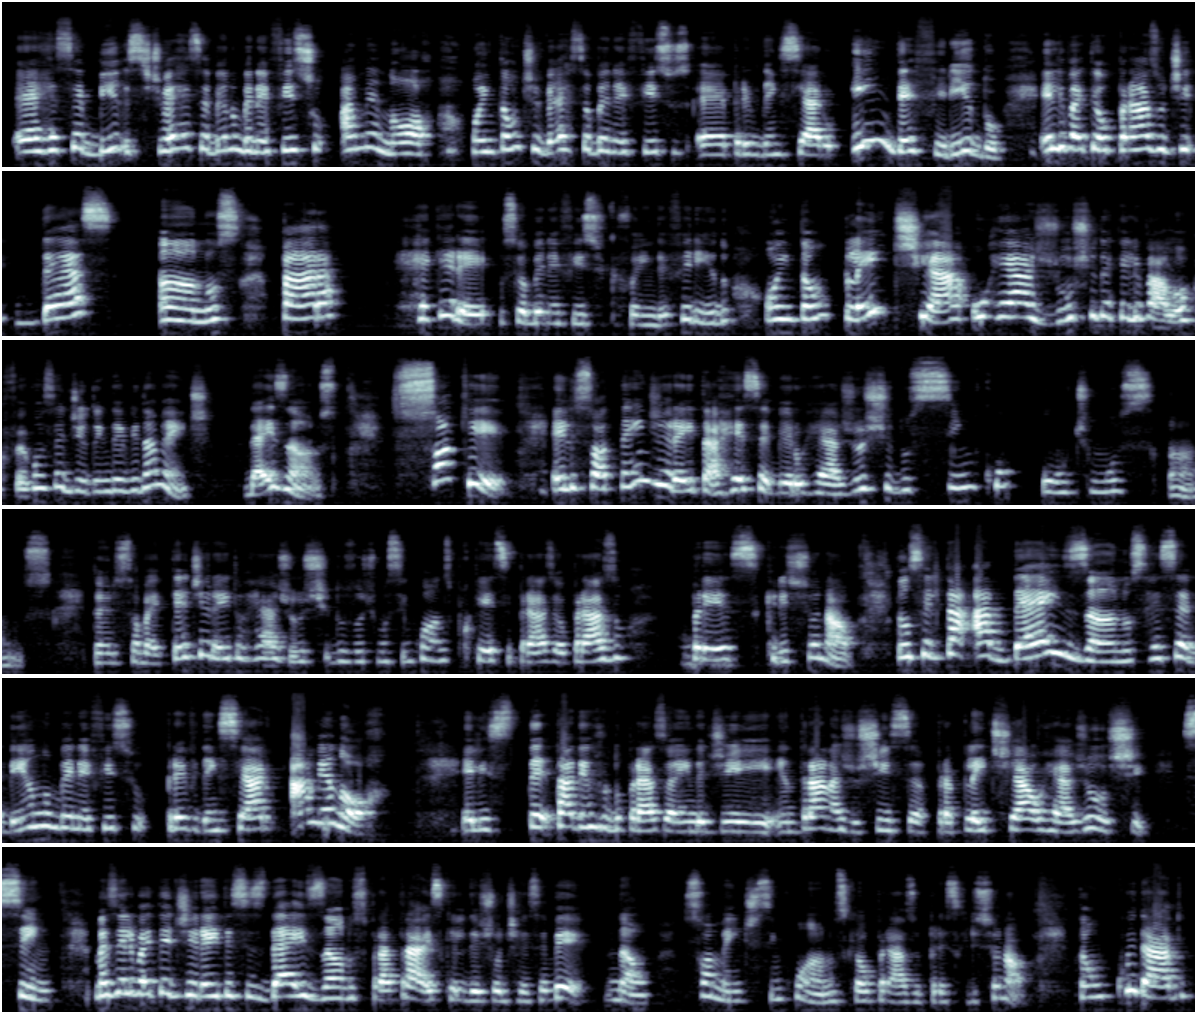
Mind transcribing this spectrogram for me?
é, recebido, se estiver recebendo um benefício a menor, ou então tiver seu benefício é, previdenciário indeferido, ele vai ter o prazo de 10 anos para requerer o seu benefício que foi indeferido, ou então pleitear o reajuste daquele valor que foi concedido indevidamente. 10 anos. Só que ele só tem direito a receber o reajuste dos cinco últimos anos. Então, ele só vai ter direito ao reajuste dos últimos cinco anos, porque esse prazo é o prazo prescricional. Então, se ele está há 10 anos recebendo um benefício previdenciário a menor, ele está dentro do prazo ainda de entrar na justiça para pleitear o reajuste? Sim. Mas ele vai ter direito esses 10 anos para trás que ele deixou de receber? Não. Somente 5 anos, que é o prazo prescricional. Então, cuidado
